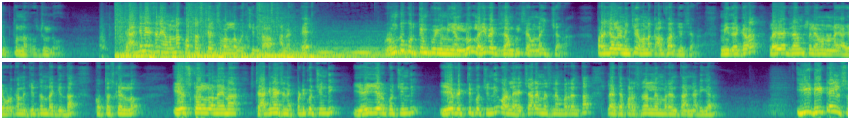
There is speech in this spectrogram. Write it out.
చెప్తున్న రోజుల్లో. స్టాగ్నేషన్ ఏమన్నా కొత్త స్కిల్స్ వల్ల వచ్చిందా అని అంటే రెండు గుర్తింపు యూనియన్లు లైవ్ ఎగ్జాంపుల్స్ ఏమన్నా ఇచ్చారా? ప్రజల నుంచి ఏమన్నా కాల్ఫార్ చేశారా? మీ దగ్గర లైవ్ ఎగ్జామ్స్లు ఏమైనా ఉన్నాయా? ఎవరికన్నా జీతం తగ్గిందా? కొత్త స్కేల్లో ఏ స్కేల్లోనైనా స్టాగ్నేషన్ ఎప్పటికొచ్చింది? ఏ ఇయర్కి వచ్చింది ఏ వ్యక్తికి వచ్చింది వాళ్ళ హెచ్ఆర్ఎంఎస్ నెంబర్ ఎంత? లేకపోతే పర్సనల్ నెంబర్ ఎంత అని అడిగారా? ఈ డీటెయిల్స్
